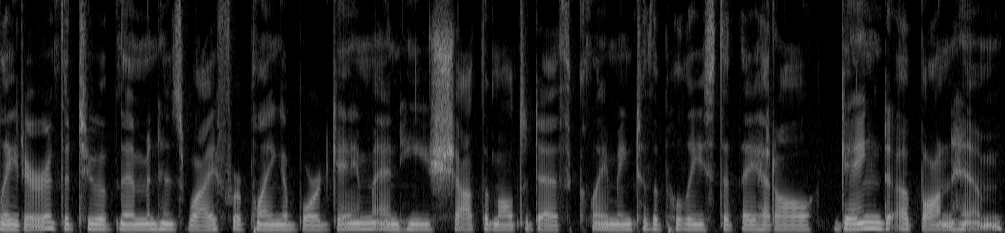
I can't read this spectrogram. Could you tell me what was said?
Later, the two of them and his wife were playing a board game, and he shot them all to death, claiming to the police that they had all ganged up on him.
